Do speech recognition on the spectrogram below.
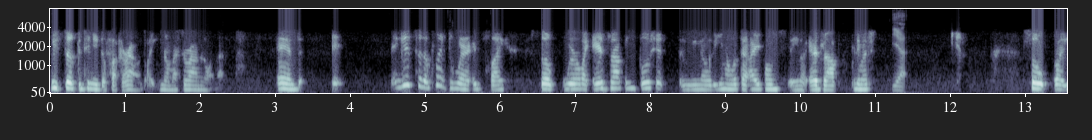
we still continue to fuck around, like you know, mess around and all that. And it it gets to the point to where it's like, so we were like airdropping bullshit. You know, you know what the iPhones, you know, airdrop pretty much. Yeah. So like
